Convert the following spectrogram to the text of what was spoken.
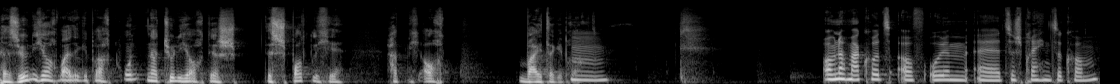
persönlich auch weitergebracht und natürlich auch der, das Sportliche hat mich auch weitergebracht. Um nochmal kurz auf Ulm äh, zu sprechen zu kommen.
